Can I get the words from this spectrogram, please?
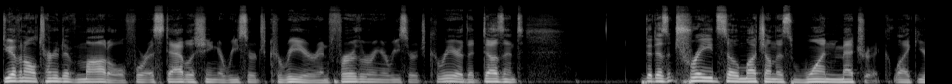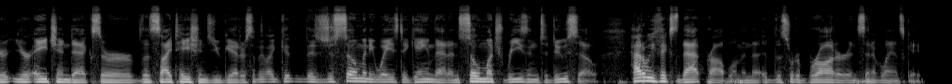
do you have an alternative model for establishing a research career and furthering a research career that doesn't that doesn't trade so much on this one metric like your your H index or the citations you get or something like there's just so many ways to game that and so much reason to do so. How do we fix that problem in the, the sort of broader incentive landscape?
